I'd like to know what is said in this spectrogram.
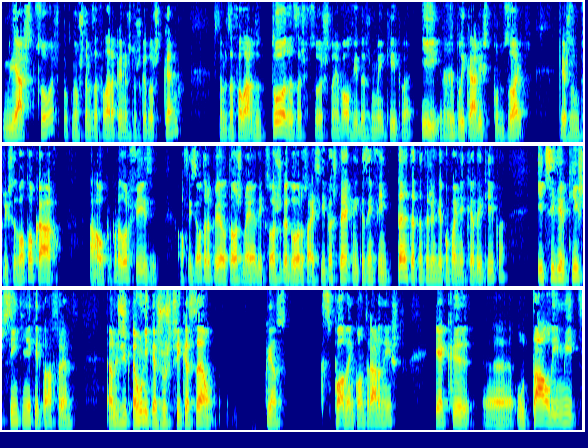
milhares de pessoas, porque não estamos a falar apenas dos jogadores de campo, estamos a falar de todas as pessoas que estão envolvidas numa equipa e replicar isto por 18, desde o motorista do autocarro, ao preparador físico, ao fisioterapeuta, aos médicos, aos jogadores, às equipas técnicas, enfim, tanta, tanta gente que acompanha cada equipa, e decidir que isto sim tinha que ir para a frente. A única justificação, penso, que se pode encontrar nisto é que uh, o tal limite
